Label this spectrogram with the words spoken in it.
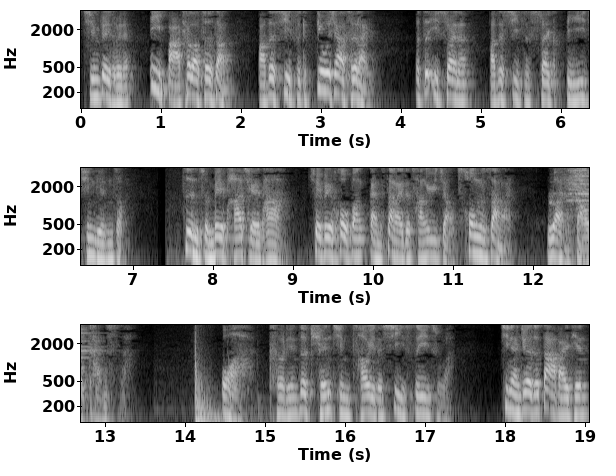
青废腿呢，一把跳到车上，把这细致给丢下车来。而这一摔呢，把这细致摔个鼻青脸肿。正准备爬起来，他却被后方赶上来的长鱼角冲了上来，乱刀砍死啊！哇，可怜这权倾朝野的细氏一族啊，竟然就在这大白天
